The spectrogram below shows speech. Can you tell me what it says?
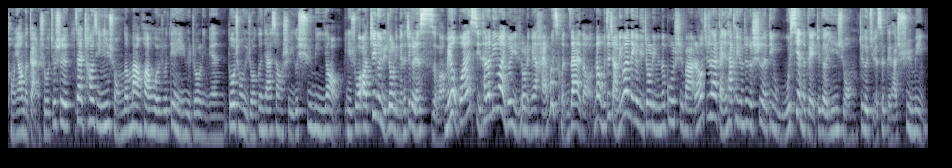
同样。的感受，就是在超级英雄的漫画或者说电影宇宙里面，多重宇宙更加像是一个续命药。你说啊，这个宇宙里面的这个人死了没有关系，他在另外一个宇宙里面还会存在的。那我们就讲另外那个宇宙里面的故事吧。然后就是他感觉他可以用这个设定无限的给这个英雄这个角色给他续命命，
